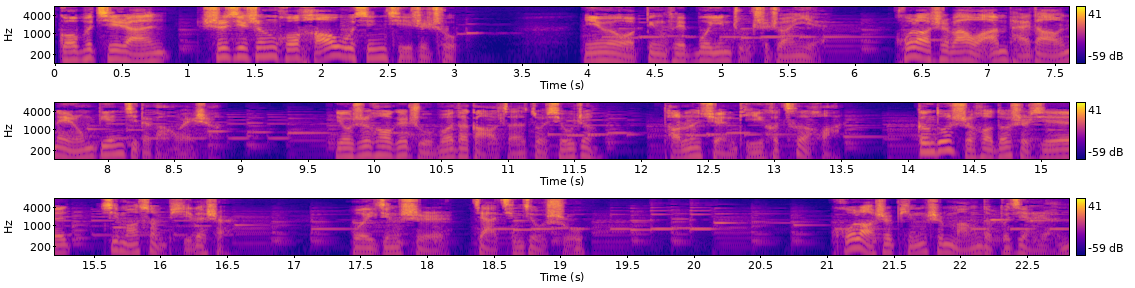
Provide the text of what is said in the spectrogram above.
果不其然，实习生活毫无新奇之处。因为我并非播音主持专业，胡老师把我安排到内容编辑的岗位上，有时候给主播的稿子做修正，讨论选题和策划，更多时候都是些鸡毛蒜皮的事儿。我已经是驾轻就熟。胡老师平时忙得不见人。”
